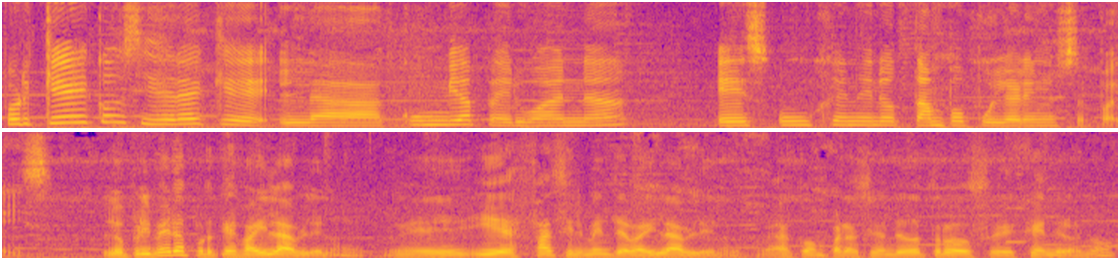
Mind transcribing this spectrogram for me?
¿Por qué considera que la cumbia peruana es un género tan popular en nuestro país? Lo primero porque es bailable, ¿no? Eh, y es fácilmente bailable, ¿no? a comparación de otros eh, géneros. ¿no?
